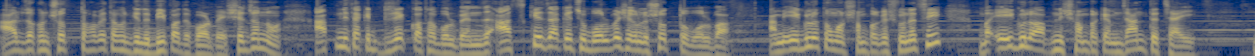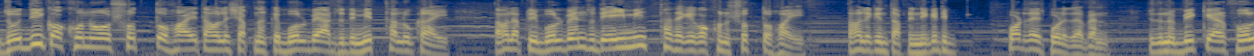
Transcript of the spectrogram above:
আর যখন সত্য হবে তখন কিন্তু বিপদে পড়বে। সেজন্য আপনি তাকে ডিরেক্ট কথা বলবেন যে, আজকে যা কিছু বলবে সেগুলো সত্য বলবা। আমি এগুলো তোমার সম্পর্কে শুনেছি বা এইগুলো আপনি সম্পর্কে আমি জানতে চাই। যদি কখনো সত্য হয় তাহলে সে আপনাকে বলবে, আর যদি মিথ্যা লুকায়, তাহলে আপনি বলবেন, যদি এই মিথ্যা থেকে কখনো সত্য হয়, তাহলে কিন্তু আপনি নেগেটিভ পর্যায়ে পড়ে যাবেন। সেজন্য বি কেয়ারফুল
